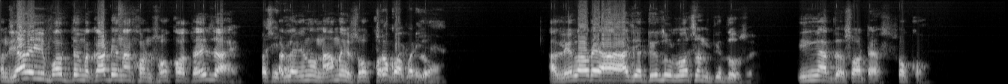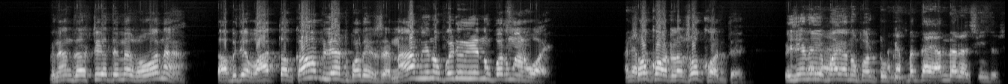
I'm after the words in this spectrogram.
પણ જયારે એ પગ કાઢી નાખો ને સોખો થઈ જાય એટલે એનું નામે સોખો પડી જાય. આ લેલાવડે આજે ત્રીજું લોસન કીધું છે. અહીંયા જ સોખો. જ્ઞાન દ્રષ્ટિએ તમે જોવો ને તો આ બધી વાત તો કમ્પ્લેટ પડે છે. નામ એનું પડ્યું એનું પ્રમાણ હોય. અને સોખો એટલે સોખો જ તે. પછી એને માયાનો માયાનું તૂટ્યો અને બધાય અંદર જ સિંધુ છે.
